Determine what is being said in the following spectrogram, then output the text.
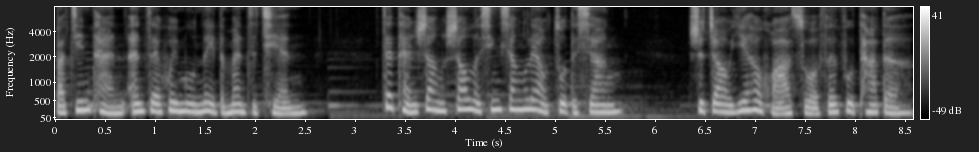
把金坛安在会幕内的幔子前，在坛上烧了馨香料做的香，是照耶和华所吩咐他的。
